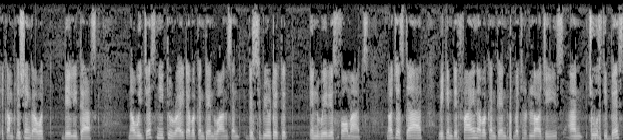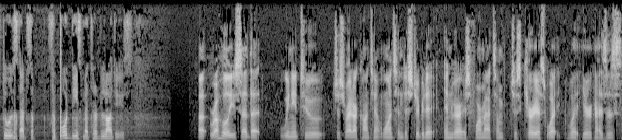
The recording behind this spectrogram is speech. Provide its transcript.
accomplishing our daily task. Now we just need to write our content once and distribute it in various formats. Not just that, we can define our content methodologies and choose the best tools that su- support these methodologies. Uh, Rahul, you said that we need to just write our content once and distribute it in various formats. I'm just curious what, what your guys'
